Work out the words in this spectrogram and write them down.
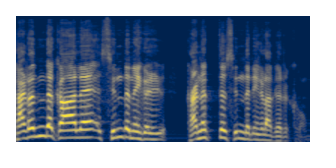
கடந்த கால சிந்தனைகள் கனத்த சிந்தனைகளாக இருக்கும்.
